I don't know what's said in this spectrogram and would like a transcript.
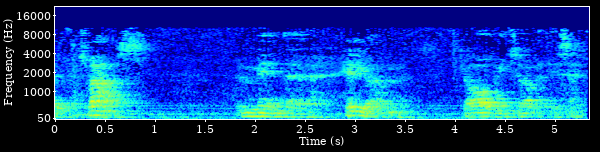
eller forsvares, men øh, Helligånden kan overbevise om, at det er sandt.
